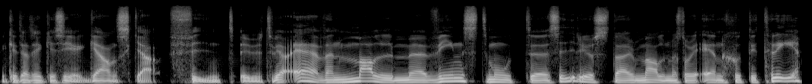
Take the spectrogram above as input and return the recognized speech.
vilket jag tycker ser ganska fint ut. Vi har även Malmö-vinst mot eh, Sirius där Malmö står i 1,73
